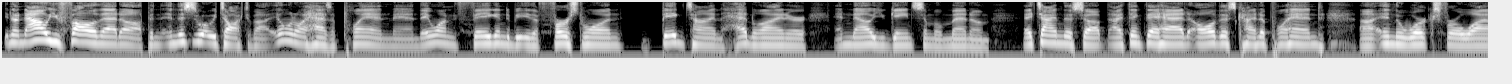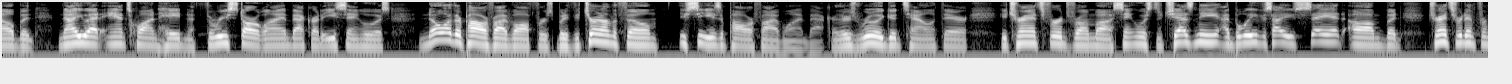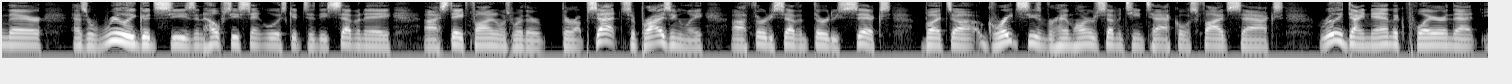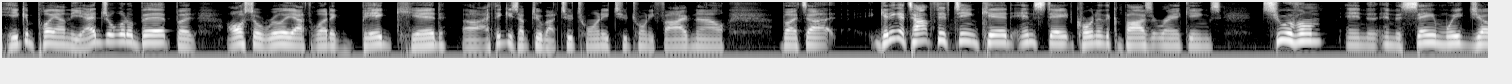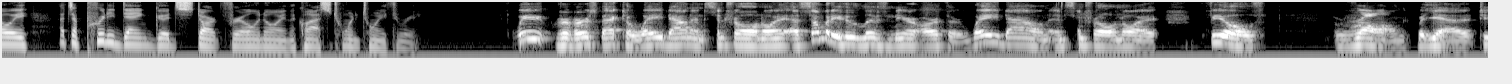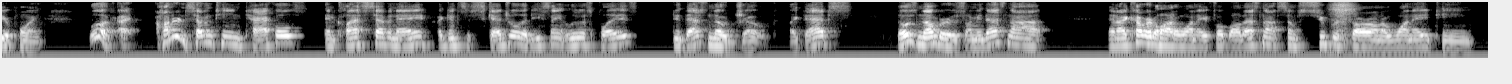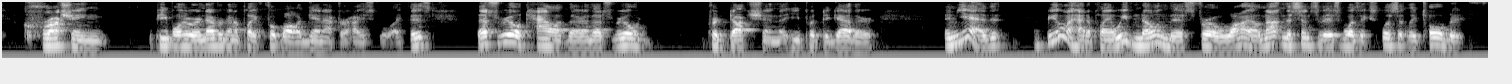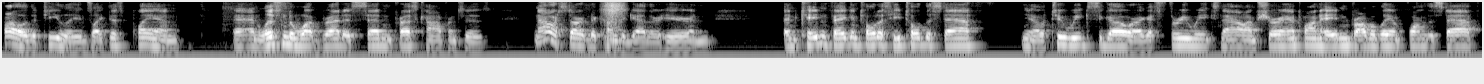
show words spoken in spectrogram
you know, now you follow that up, and, and this is what we talked about. Illinois has a plan, man. They wanted Fagan to be the first one, big time headliner, and now you gain some momentum. They timed this up. I think they had all this kind of planned uh, in the works for a while, but now you had Antoine Hayden, a three star linebacker out of East St. Louis. No other Power Five offers, but if you turn on the film, you see he's a Power Five linebacker. There's really good talent there. He transferred from uh, St. Louis to Chesney, I believe is how you say it, um, but transferred in from there. Has a really good season. Helps East St. Louis get to the 7A uh, state finals where they're they're upset, surprisingly, uh, 37-36. But uh, great season for him. 117 tackles, five sacks. Really dynamic player in that he could play on the edge a little bit, but also really athletic, big kid. Uh, I think he's up to about 220, 225 now. But uh, getting a top 15 kid in state, according to the composite rankings, two of them in in the same week, Joey. That's a pretty dang good start for Illinois in the class of 2023. We reverse back to way down in central Illinois. As somebody who lives near Arthur, way down in central Illinois feels wrong. But yeah, to your point, look, I, 117 tackles in Class 7A against the schedule that East St. Louis plays, dude, that's no joke. Like that's those numbers. I mean, that's not. And I covered a lot of 1A football. That's not some superstar on a 1A team crushing people who are never going to play football again after high school. Like this, that's real talent there, and that's real production that he put together. And yeah, the, Bielema had a plan. We've known this for a while, not in the sense of it was explicitly told, but follow the tea leaves. Like this plan, and, and listen to what Bret has said in press conferences. Now it's starting to come together here, and and Kaden Feagin told us he told the staff, you know, two weeks ago, or I guess three weeks now. I'm sure Antoine Hayden probably informed the staff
